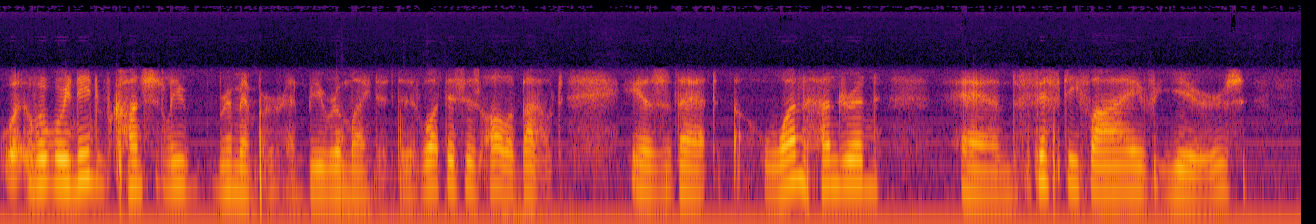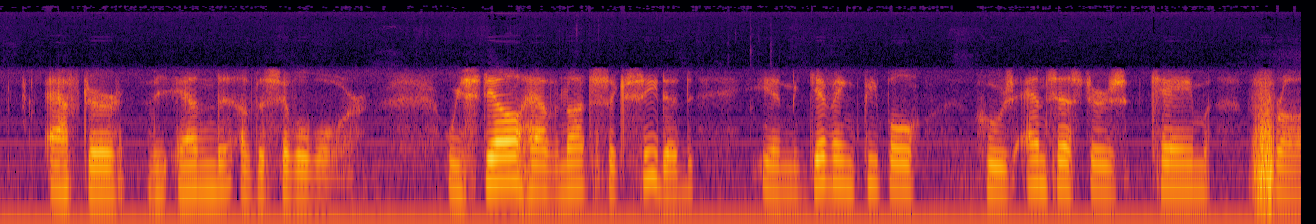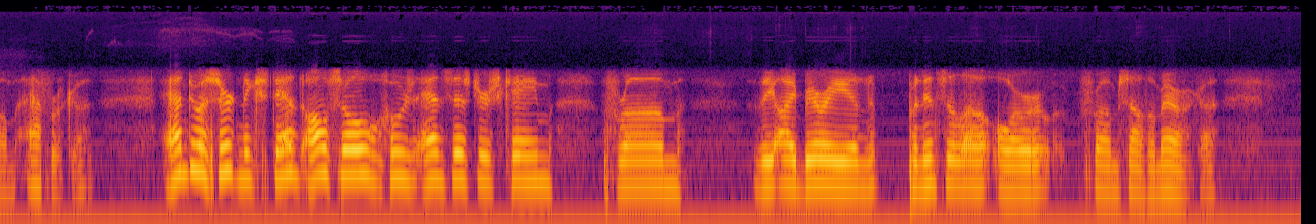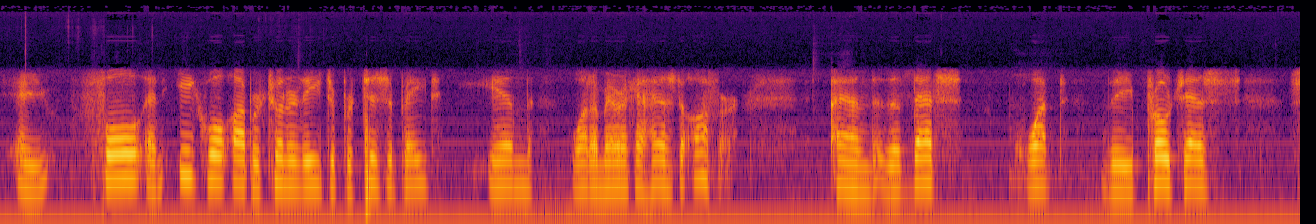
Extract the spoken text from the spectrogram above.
We need to constantly remember and be reminded that what this is all about is that 155 years after the end of the Civil War, we still have not succeeded in giving people whose ancestors came from Africa, and to a certain extent also whose ancestors came from the Iberian Peninsula or from South America, a full and equal opportunity to participate in what America has to offer. And that that's what the protests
